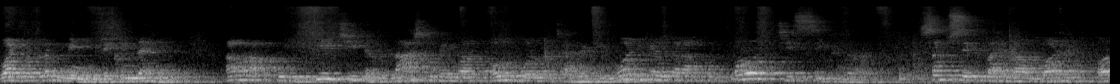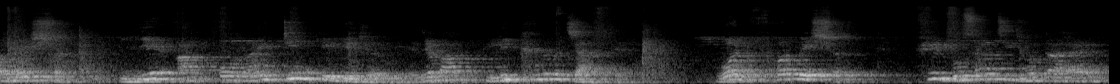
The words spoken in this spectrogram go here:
वर्ड मतलब मीनिंग लेकिन नहीं। अब आपको ये चीज़ हम लास्ट में बात और बोलना चाह रहे कि वर्ड के अंदर आपको पाँच चीज़ सीखना है। सबसे पहला वर्ड फॉर्मेशन ये आपको राइटिंग के लिए ज़रूरी है। जब आप लिखना चाहते हैं वर्ड फॉर्मेशन फिर दूसरा चीज़ होता है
